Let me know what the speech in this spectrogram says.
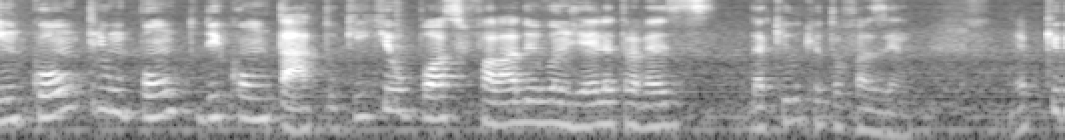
encontre um ponto de contato. O que, que eu posso falar do evangelho através daquilo que eu estou fazendo? É porque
